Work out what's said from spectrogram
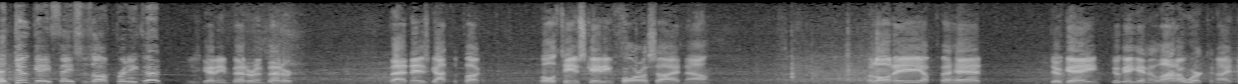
That Duguay faces off pretty good. He's getting better and better. Vadnais's got the puck. Both teams skating four aside now. Maloney up ahead. Duguay. Duguay getting a lot of work tonight.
